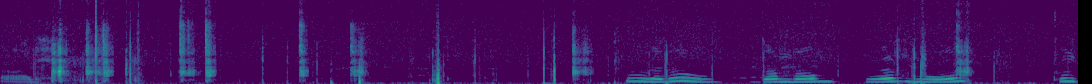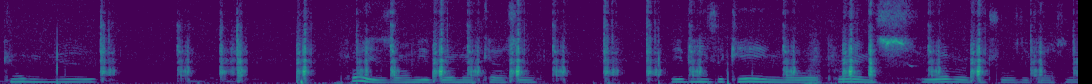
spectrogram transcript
god. Ooh, hello, dum dum, wherever you are. Try to kill me, yeah. Probably a zombie at Garnet Castle. Maybe he's the king or a prince, whoever controls the castle.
